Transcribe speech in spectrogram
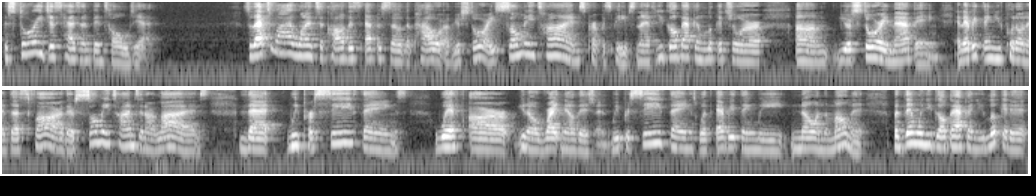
the story just hasn't been told yet. So that's why I wanted to call this episode The Power of Your Story. So many times, Purpose Peeps. Now, if you go back and look at your um, your story mapping and everything you put on it thus far, there's so many times in our lives that we perceive things with our, you know, right now vision. We perceive things with everything we know in the moment. But then when you go back and you look at it,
